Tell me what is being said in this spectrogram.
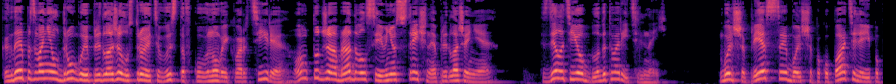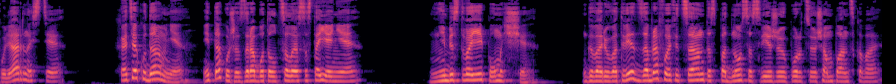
Когда я позвонил другу и предложил устроить выставку в новой квартире, он тут же обрадовался и внес встречное предложение – сделать ее благотворительной. Больше прессы, больше покупателей и популярности. Хотя куда мне? И так уже заработал целое состояние. «Не без твоей помощи», — говорю в ответ, забрав у официанта с подноса свежую порцию шампанского.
